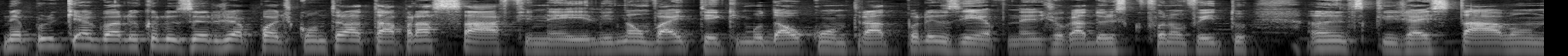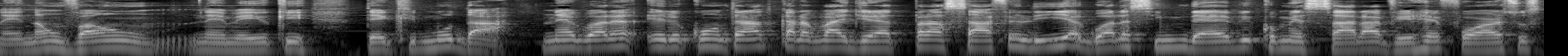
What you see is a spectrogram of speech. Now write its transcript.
Né? Porque agora o Cruzeiro já pode contratar para SAF né? Ele não vai ter que mudar o contrato, por exemplo, né? Jogadores que foram feitos antes, que já estavam, né? Não vão, né? Meio que ter que mudar, né? Agora ele o contrato, o cara vai direto para a SAF ali e agora sim deve começar a haver reforços,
